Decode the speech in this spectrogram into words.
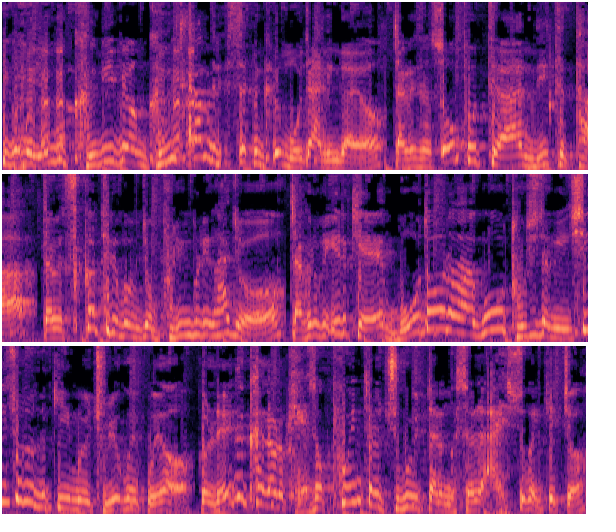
이거 뭐 영국 근위병 그 사람들이 쓰는 그런 모자 아닌가요? 자 그래서 소프트한 니트 탑. 자 그리고 스커트를 보면 좀 블링블링하죠. 자 그리고 이렇게 모던하고 도시적인 시스루 느낌을 주려고 했고요. 그 레드 컬러로 계속 포인트를 주고 있다는 것을 알 수가 있겠죠.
